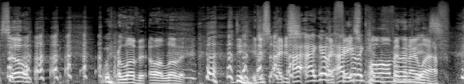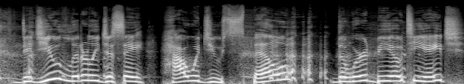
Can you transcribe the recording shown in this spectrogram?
So I love it. Oh, I love it. It just I just I, I gotta, I, face gotta palm and then I confirm laugh. this. Did you literally just say, "How would you spell the word B O T H"?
